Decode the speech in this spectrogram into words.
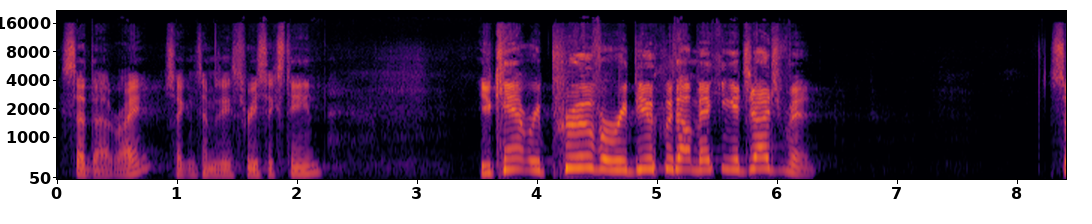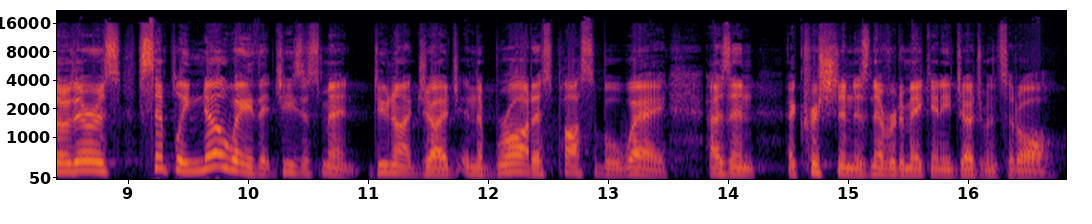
He said that, right? 2 Timothy 3:16. You can't reprove or rebuke without making a judgment. So there is simply no way that Jesus meant do not judge in the broadest possible way, as in a Christian is never to make any judgments at all.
